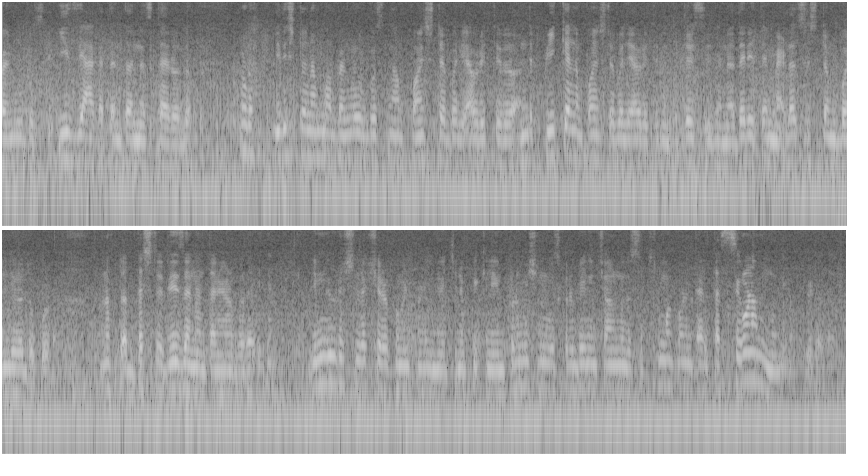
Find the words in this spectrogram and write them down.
ಬೆಂಗಳೂರು ಬಸ್ ಈಸಿ ಆಗುತ್ತೆ ಅಂತ ಅನ್ನಿಸ್ತಾ ಇರೋದು. ನೋಡು, ಇದಿಷ್ಟು ನಮ್ಮ ಬೆಂಗಳೂರು ಬಸ್ನ ಪಾಯಿಂಟ್ಸ್ ಟೇಬಲ್ ಯಾವ ರೀತಿ ಇರೋದು? ಅಂದರೆ ಪಿ ಕೆನ ಪಾಯಿಂಟ್ಸ್ ಟೇಬಲ್ ಯಾವ ರೀತಿ ಅಂತ ತಿಳಿಸಿದ್ದೇನೆ. ಅದೇ ರೀತಿ ಮೆಡಲ್ ಸಿಸ್ಟಮ್ ಬಂದಿರೋದು ಕೂಡ one of the best reason ಅಂತಲೇ ಹೇಳ್ಬೋದಾಗಿದೆ. ನಿಮಗೆ ವಿಡಿಯೋ ಲಕ್ಷ ಕಮೆಂಟ್ ಮಾಡಿ. ಹೆಚ್ಚಿನ ಪಿ ಕೆನ ಇನ್ಫಾರ್ಮೇಷನ್ಗೋಸ್ಕರ ಬೇಗ ಚಾನಲ್ ಸಬ್ಸ್ಕ್ರೈಬ್ ಮಾಡ್ಕೊಂಡು ಅಂತ ಹೇಳ್ತಾ ಸಿಗೋಣ. ಮುಂದಿನ ವೀಡಿಯೋದಲ್ಲಿ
